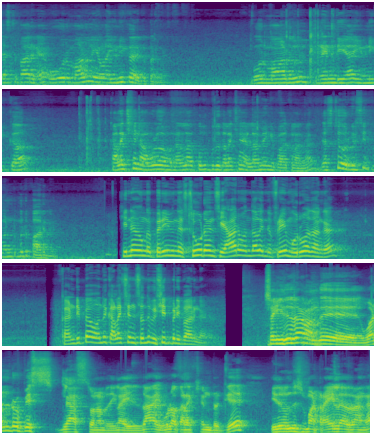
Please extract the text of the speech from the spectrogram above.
ஜஸ்ட் பாருங்க ஒவ்வொரு மாடலும் எவ்வளவு யூனிக்கா இருக்கு பாருங்க. ஒரு மாடலும் ட்ரெண்டியா யூனிக்கா கலெக்ஷன் அவ்வளோ நல்லா புது புது கலெக்ஷன் எல்லாமே இங்கே பார்க்கலாங்க. ஜஸ்ட் ஒரு விசிட் வந்து மட்டும் பாருங்க. சின்னவங்க பெரியவங்க ஸ்டூடெண்ட்ஸ் யார் வந்தாலும் இந்த ஃப்ரேம் உருவாதாங்க. கண்டிப்பாக வந்து கலெக்ஷன்ஸ் வந்து விசிட் பண்ணி பாருங்க. ஸோ இதுதான் வந்து ஒன் ருபீஸ் கிளாஸ் சொன்னோம் பார்த்தீங்களா இதுதான் இவ்வளோ கலெக்ஷன் இருக்குது இது வந்து சும்மா ட்ரைலர் தாங்க.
